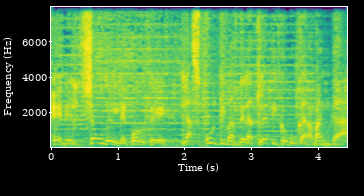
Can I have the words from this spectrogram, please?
En el show del deporte, las últimas del Atlético Bucaramanga.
